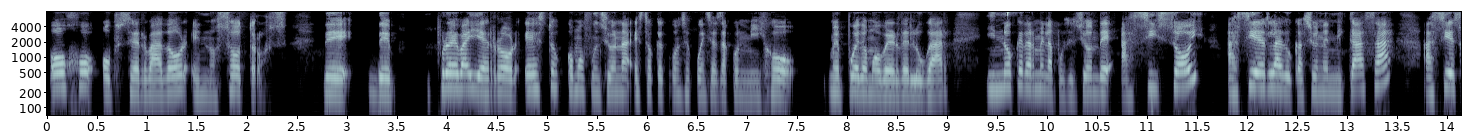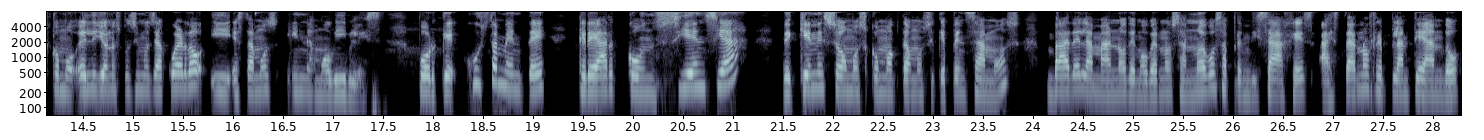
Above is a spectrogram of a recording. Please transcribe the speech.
ojo observador en nosotros, de, prueba y error. Esto, cómo funciona, esto qué consecuencias da con mi hijo me puedo mover del lugar y no quedarme en la posición de así soy, así es la educación en mi casa, así es como él y yo nos pusimos de acuerdo y estamos inamovibles, porque justamente crear conciencia de quiénes somos, cómo actuamos y qué pensamos, va de la mano de movernos a nuevos aprendizajes, a estarnos replanteando,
